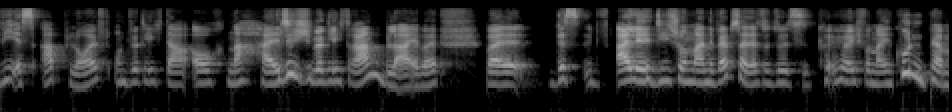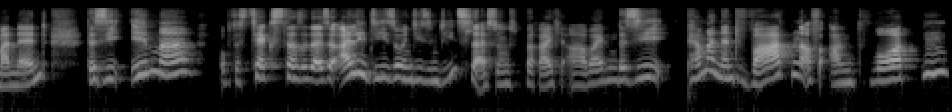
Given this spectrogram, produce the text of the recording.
wie es abläuft und wirklich da auch nachhaltig wirklich dranbleibe. Weil das, alle, die schon mal eine Website, also das höre ich von meinen Kunden permanent, dass sie immer, ob das Texter sind, also alle, die so in diesem Dienstleistungsbereich arbeiten, dass sie permanent warten auf Antworten,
